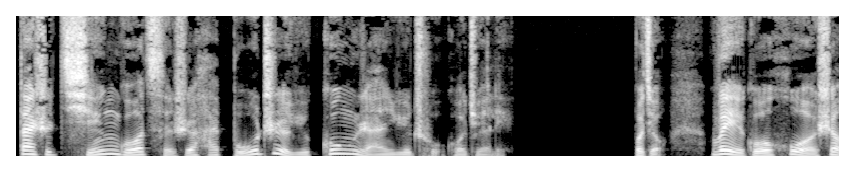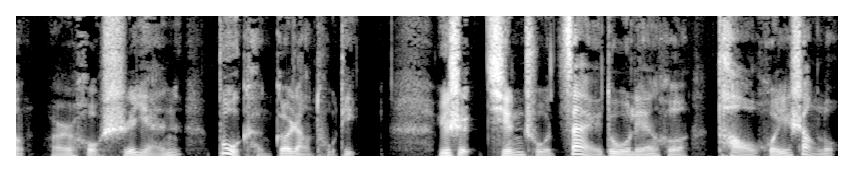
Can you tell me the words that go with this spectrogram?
但是秦国此时还不至于公然与楚国决裂。不久，魏国获胜而后食言，不肯割让土地，于是秦楚再度联合讨回上洛。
